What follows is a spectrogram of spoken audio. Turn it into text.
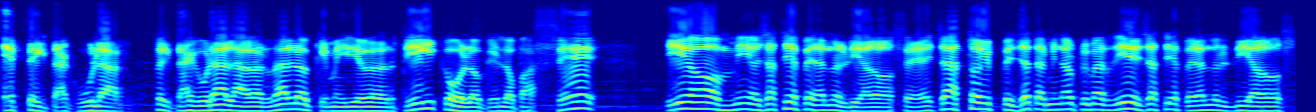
espectacular, espectacular, la verdad lo que me divertí, como lo que lo pasé. Dios mío, ya estoy esperando el día 12, ¿eh? Ya estoy, ya terminó el primer día y ya estoy esperando el día 2.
